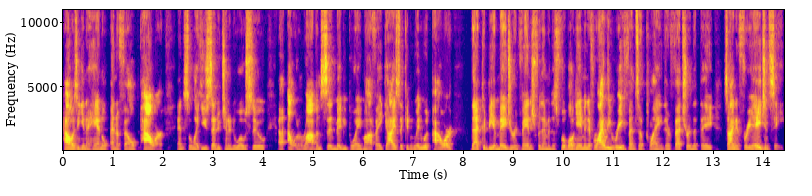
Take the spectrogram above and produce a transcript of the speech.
how is he going to handle NFL power? And so, like you said, Uchenna Nwosu, uh, Alton Robinson, maybe Boye Mafe, guys that can win with power, that could be a major advantage for them in this football game. And if Riley Reiff ends up playing, their veteran that they signed in free agency,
